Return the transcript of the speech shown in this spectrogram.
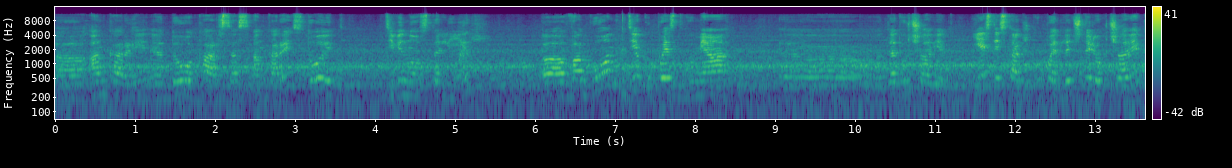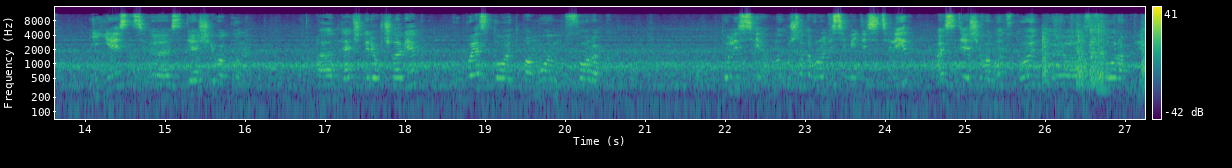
э, Анкары, э, до Карса с Анкары стоит 90 лир. Э, вагон, где купе с двумя э, для двух человек. Есть здесь также купе для четырех человек и есть э, сидящие вагоны. А Для четырех человек купе стоит, по-моему, 40, то ли се- ну, что-то вроде 70 лир, а сидящий вагон стоит э, 40 лир.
